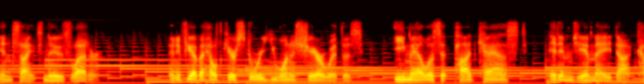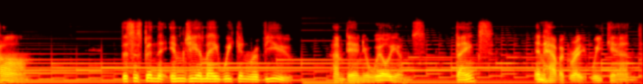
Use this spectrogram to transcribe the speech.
insights newsletter. And if you have a healthcare story you want to share with us, email us at podcast at mgma.com. This has been the MGMA Week in Review. I'm Daniel Williams. Thanks and have a great weekend.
